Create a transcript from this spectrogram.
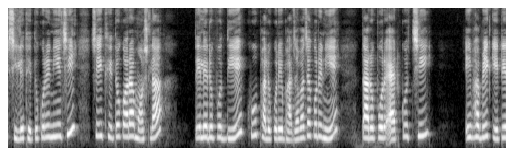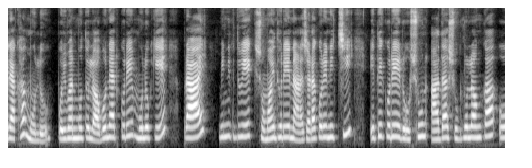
শিলে থেতো করে নিয়েছি। সেই থেতো করা মশলা তেলের ওপর দিয়ে খুব ভালো করে ভাজা ভাজা করে নিয়ে তার ওপর অ্যাড করছি এইভাবে কেটে রাখা মূলো। পরিমাণ মতো লবণ অ্যাড করে মূলোকে প্রায় মিনিট দুয়েক সময় ধরে নাড়াচাড়া করে নিচ্ছি। এতে করে রসুন, আদা, শুকনো লঙ্কা ও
